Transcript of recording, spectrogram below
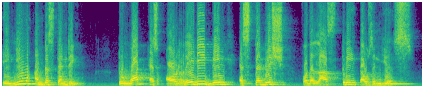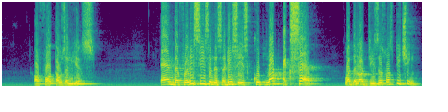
a new understanding to what has already been established for the last 3,000 years or 4,000 years. And the Pharisees and the Sadducees could not accept what the Lord Jesus was teaching.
